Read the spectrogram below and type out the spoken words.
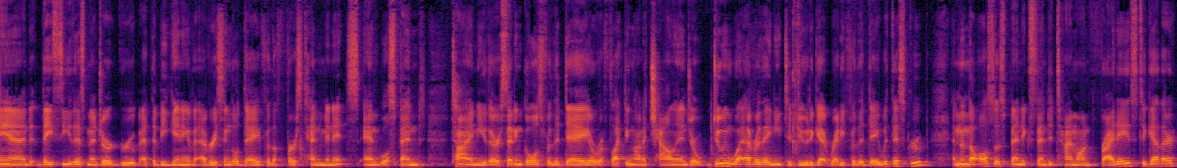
and they see this mentor group at the beginning of every single day for the first 10 minutes and will spend time either setting goals for the day or reflecting on a challenge or doing whatever they need to do to get ready for the day with this group and then they'll also spend extended time on fridays together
